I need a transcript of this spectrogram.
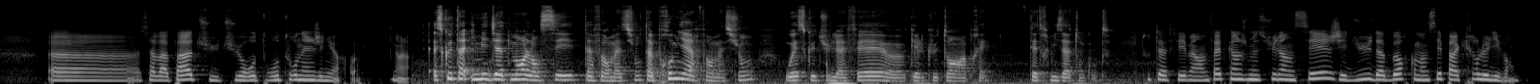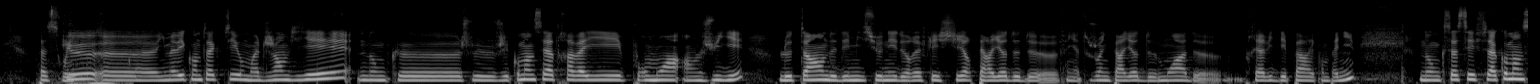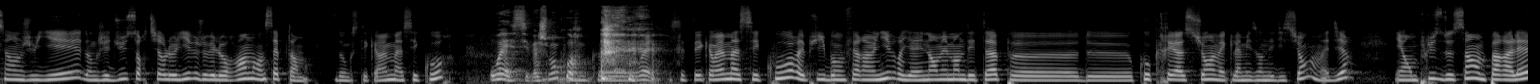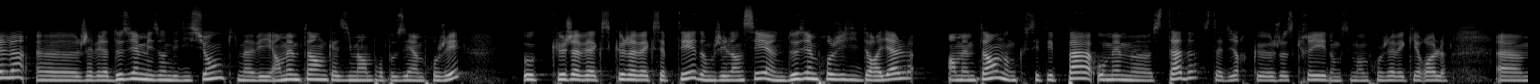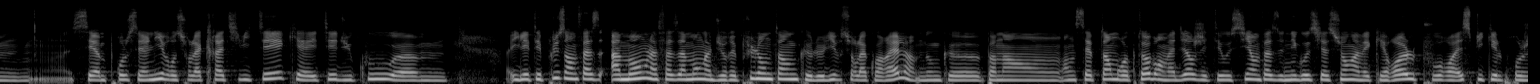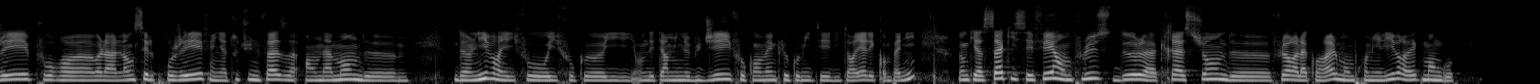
euh, ça va pas, tu, tu retournes ingénieur. quoi. Voilà. Est-ce que tu as immédiatement lancé ta formation, ta première formation, ou est-ce que tu l'as fait quelques temps après, t'être mise à ton compte? Tout à fait. Ben, en fait, quand je me suis lancée, j'ai dû d'abord commencer par écrire le livre. Parce que euh, il m'avait contacté au mois de janvier, donc euh, j'ai commencé à travailler pour moi en juillet, le temps de démissionner, de réfléchir, période de, enfin il y a toujours une période de mois de préavis de départ et compagnie. Donc ça c'est, ça a commencé en juillet, donc j'ai dû sortir le livre, je vais le rendre en septembre. Donc c'était quand même assez court. Ouais, c'est vachement court. Euh, ouais, c'était quand même assez court. Et puis, bon, faire un livre, il y a énormément d'étapes euh, de co-création avec la maison d'édition, on va dire. Et en plus de ça, en parallèle, euh, j'avais la deuxième maison d'édition qui m'avait en même temps quasiment proposé un projet que j'avais accepté. Donc, j'ai lancé un deuxième projet éditorial en même temps. Donc, c'était pas au même euh, stade, c'est-à-dire que j'ose créer, donc c'est mon projet avec Erol. Euh, c'est un, un, livre sur la créativité qui a été du coup. Euh, il était plus en phase amont. La phase amont a duré plus longtemps que le livre sur l'aquarelle. Donc pendant en septembre, octobre, on va dire, j'étais aussi en phase de négociation avec Erol pour expliquer le projet, pour voilà lancer le projet. Enfin, il y a toute une phase en amont de d'un livre, il faut, il faut qu'on détermine le budget, il faut convaincre le comité éditorial et compagnie. Donc il y a ça qui s'est fait en plus de la création de Fleurs à l'aquarelle, mon premier livre avec Mango.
